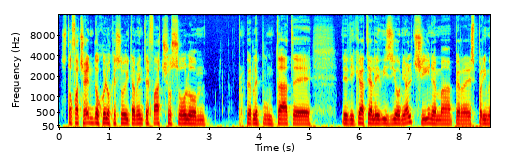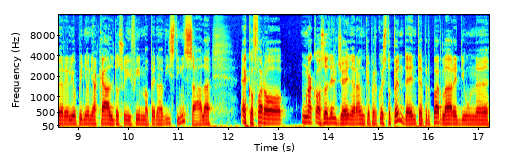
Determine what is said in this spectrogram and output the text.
sto facendo quello che solitamente faccio solo per le puntate dedicate alle visioni al cinema, per esprimere le opinioni a caldo sui film appena visti in sala. Ecco, farò una cosa del genere anche per questo pendente, per parlare di un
